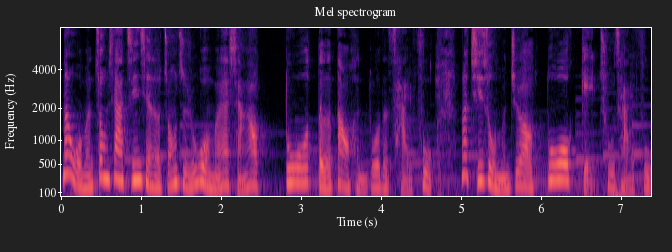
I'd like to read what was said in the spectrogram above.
那我们种下金钱的种子，如果我们要想要。多得到很多的财富，那其实我们就要多给出财富。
